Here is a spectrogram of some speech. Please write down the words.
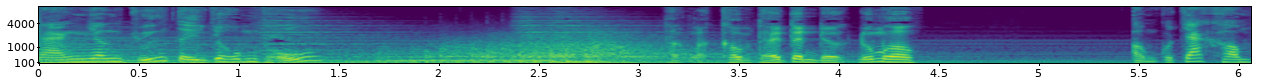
Nạn nhân chuyển tiền cho hung thủ Thật là không thể tin được đúng không Ông có chắc không?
